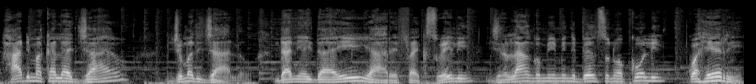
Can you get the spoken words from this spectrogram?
Hadi makala yajayo juma lijalo ndani ya idhaa hii ya RFI Kiswahili. Jina langu mimi ni Benson Wakoli. Kwa heri.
